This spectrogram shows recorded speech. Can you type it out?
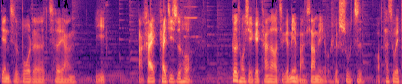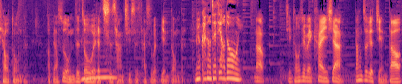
电磁波的测量仪打开开机之后，各位同学可以看到这个面板上面有一个数字哦，它是会跳动的哦，表示我们这周围的磁场其实它是会变动的。没有看到在跳动。那请同学们看一下，当这个剪刀。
